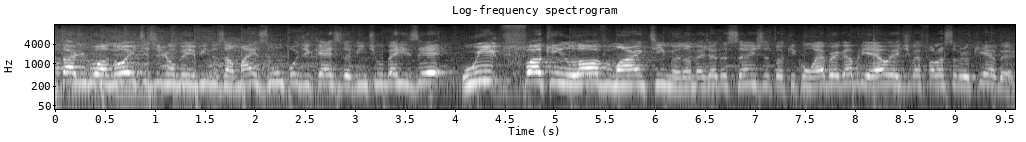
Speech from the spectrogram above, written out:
boa tarde, boa noite, sejam bem-vindos a mais um podcast da 21BRZ We Fucking Love Marketing. Meu nome é Jairo Sanches, eu tô aqui com o Eber Gabriel e a gente vai falar sobre o que, Eber?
